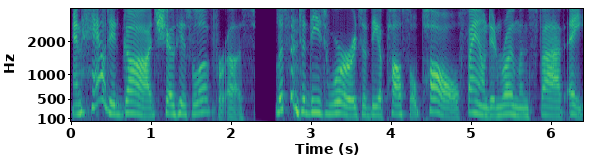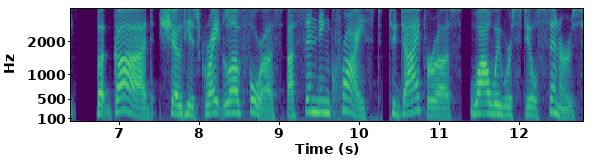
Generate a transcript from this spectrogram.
And how did God show his love for us? Listen to these words of the Apostle Paul found in Romans 5 8. But God showed his great love for us by sending Christ to die for us while we were still sinners.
